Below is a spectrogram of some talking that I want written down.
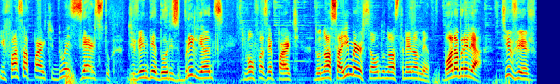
e faça parte do exército de vendedores brilhantes que vão fazer parte da nossa imersão do nosso treinamento. Bora brilhar! Te vejo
